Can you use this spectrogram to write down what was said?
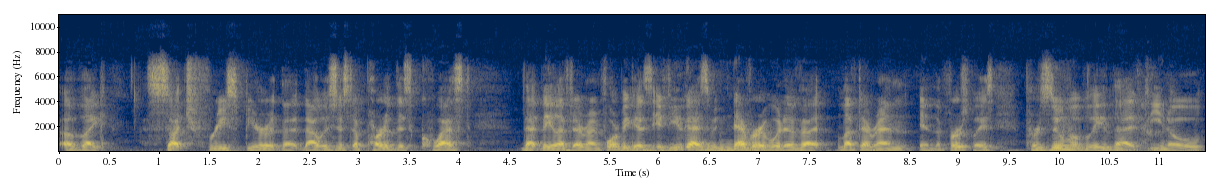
of like such free spirit that that was just a part of this quest that they left Iran for. Because if you guys would never would have uh, left Iran in the first place, presumably that you know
